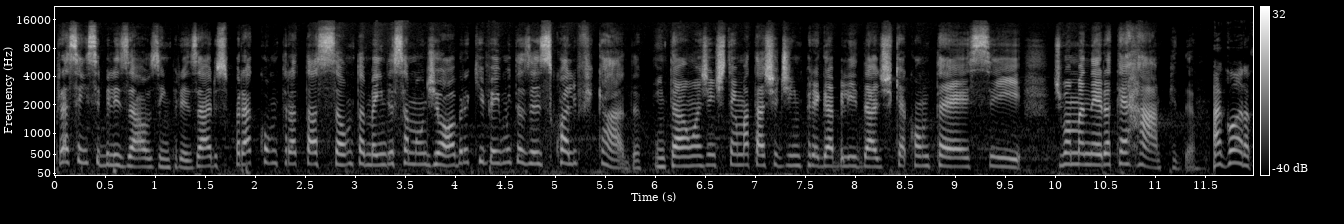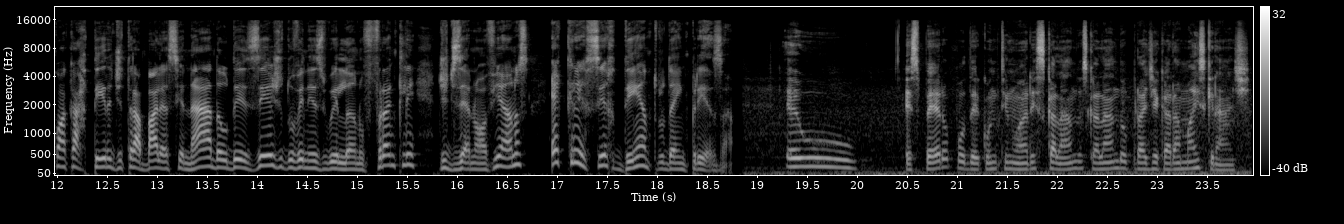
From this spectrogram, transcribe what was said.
para sensibilizar os empresários para a contratação também dessa mão de obra que vem muitas vezes qualificada. Então, a gente tem uma taxa de empregabilidade que acontece de uma maneira até rápida. Agora, com a carteira de trabalho assinada, o desejo do venezuelano Franklin, de 19 anos, é crescer dentro da empresa. Eu espero poder continuar escalando, escalando para chegar a mais grande.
